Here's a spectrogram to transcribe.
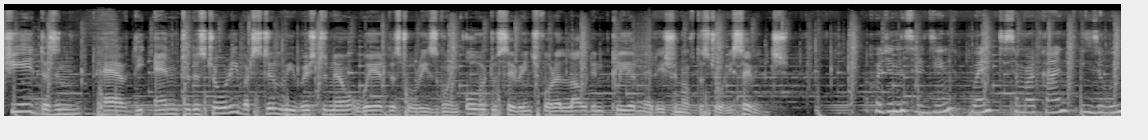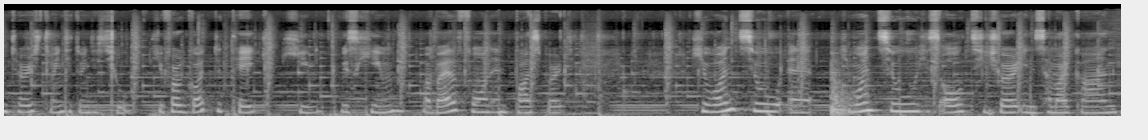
She doesn't have the end to the story, but still we wish to know where the story is going. Over to Sevinch for a loud and clear narration of the story. Sevinch. Khoja Nasruddin went to Samarkand in the winters 2022. He forgot to take him with him mobile phone and passport. He went to uh, he went to his old teacher in Samarkand,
